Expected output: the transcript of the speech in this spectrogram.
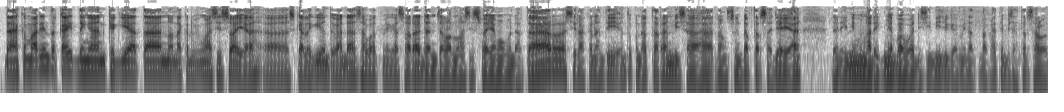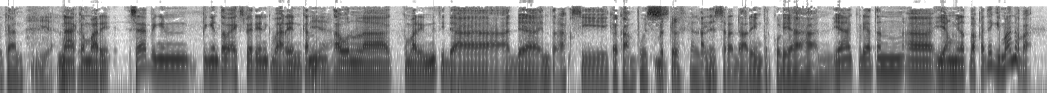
Nah, kemarin terkait dengan kegiatan non akademik mahasiswa ya, uh, sekali lagi untuk Anda sahabat Megasora dan calon mahasiswa yang mau mendaftar, silahkan nanti untuk pendaftaran bisa langsung daftar saja ya. Dan ini menariknya bahwa di sini juga minat bakatnya bisa tersalurkan. Iya, nah, betul. kemarin saya ingin ingin tahu experience kemarin kan iya. tahun lah kemarin ini tidak ada interaksi ke kampus. Betul sekali. Artinya secara daring perkuliahan. Ya, kelihatan uh, yang minat bakatnya gimana, Pak?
